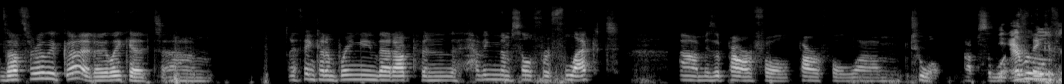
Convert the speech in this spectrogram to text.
That's really good. I like it. Um, I think kind of bringing that up and having them self reflect um, is a powerful, powerful um, tool. Absolutely. Well, everyone can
